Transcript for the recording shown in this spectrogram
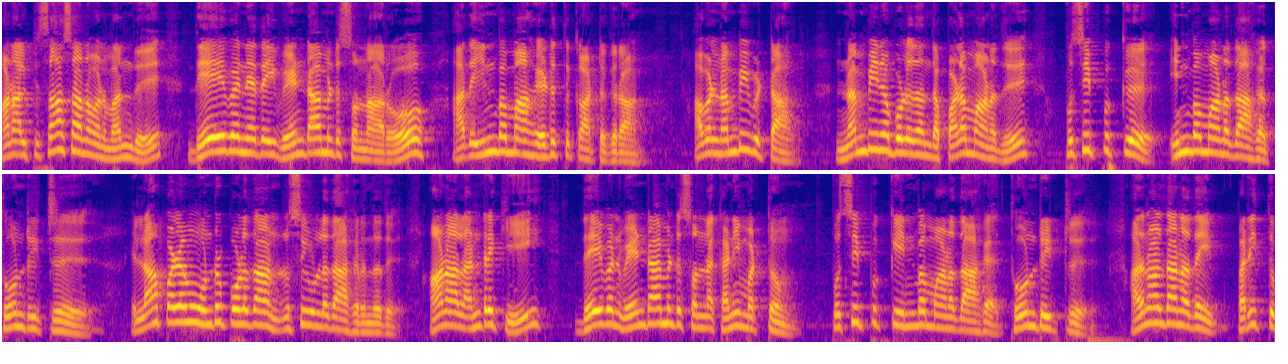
ஆனால் பிசாசானவன் வந்து தேவன் எதை வேண்டாம் என்று சொன்னாரோ அதை இன்பமாக எடுத்து காட்டுகிறான் அவள் நம்பிவிட்டாள். நம்பின பொழுது அந்த பழமானது புசிப்புக்கு இன்பமானதாக தோன்றிற்று. எல்லா பழமும் ஒன்று போலதான் ருசி உள்ளதாக இருந்தது. ஆனால் அன்றைக்கு தேவன் வேண்டாம் என்று சொன்ன கனி மட்டும் புசிப்புக்கு இன்பமானதாக தோன்றிற்று. அதனால்தான் அதை பறித்து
